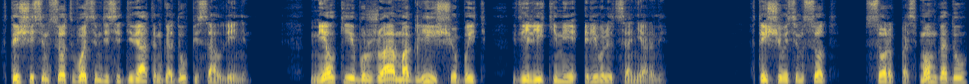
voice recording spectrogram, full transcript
В 1789 году, писал Ленин, мелкие буржуа могли еще быть великими революционерами. В 1800 1948 году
